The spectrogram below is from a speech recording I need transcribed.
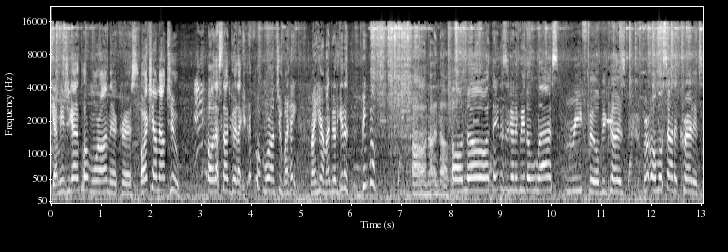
that means you gotta put more on there, Chris. Oh, actually, I'm out too. Oh, that's not good. I gotta put more on too. But hey, right here, I might be able to get a pink ball. Oh, not enough. Oh no, I think this is gonna be the last refill because we're almost out of credits.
